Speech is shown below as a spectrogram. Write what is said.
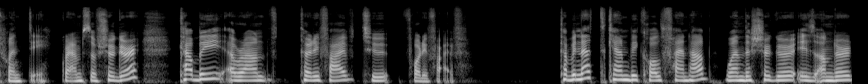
20 grams of sugar, Cabby around 35 to 45. Cabinet can be called Finehab when the sugar is under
